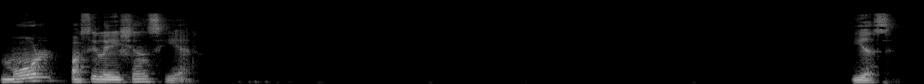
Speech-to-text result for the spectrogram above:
more oscillations here yes.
